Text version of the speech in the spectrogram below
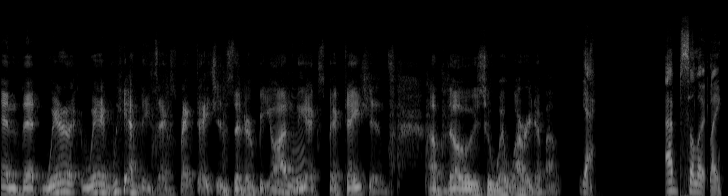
and that we're, we're we have these expectations that are beyond mm-hmm. the expectations of those who we're worried about. Yeah. Absolutely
